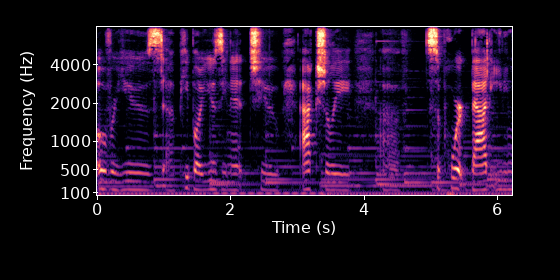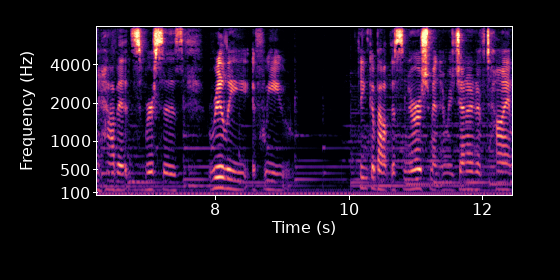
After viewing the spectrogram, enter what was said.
overused. Uh, people are using it to actually uh, support bad eating habits versus really, if we think about this nourishment and regenerative time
